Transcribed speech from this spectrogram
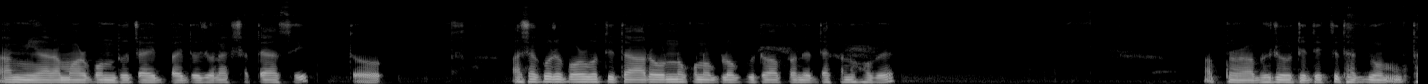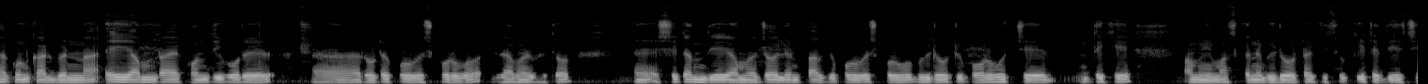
আমি আর আমার বন্ধু জাহিদ ভাই দুজন একসাথে আছি। তো আশা করি পরবর্তীতে আরও অন্য কোনো ব্লগ ভিডিও আপনাদের দেখানো হবে। আপনারা ভিডিওটি দেখতে থাকবেন থাকুন, কাটবেন না। এই আমরা এখন দিবরের রোডে প্রবেশ করব, গ্রামের ভিতর। সেখান দিয়ে আমরা জয়ল্যান্ড পার্কে প্রবেশ করব। ভিডিওটি বড় হচ্ছে দেখে আমি মাঝখানে ভিডিওটা কিছু কেটে দিয়েছি।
